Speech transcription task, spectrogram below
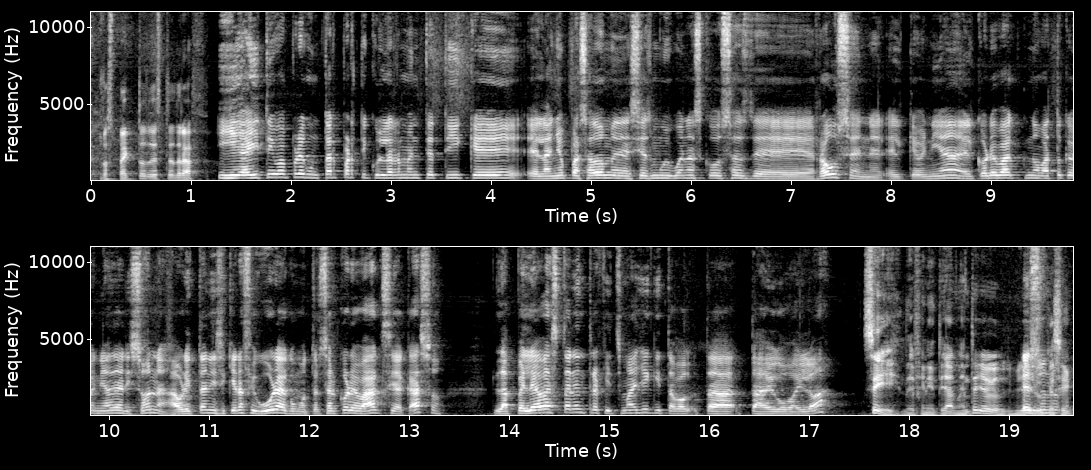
draft. prospectos de este draft. Y ahí te iba a preguntar particularmente a ti que el año pasado me decías muy buenas cosas de Rosen, el, el que venía, el coreback novato que venía de Arizona. Ahorita ni siquiera figura como tercer coreback, si acaso. ¿La pelea va a estar entre Fitzmagic y Ta- Tagovailoa? Sí, definitivamente. Yo, yo digo un- que sí.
